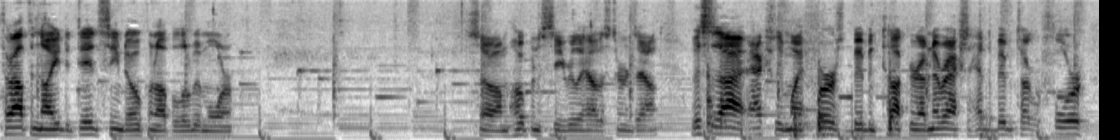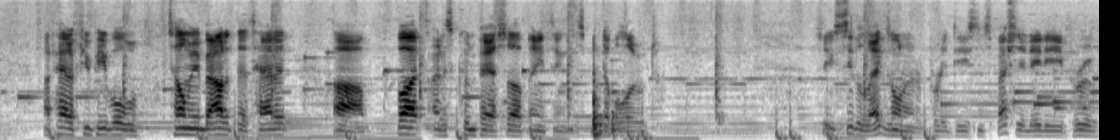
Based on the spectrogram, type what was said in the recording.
Throughout the night, it did seem to open up a little bit more. So I'm hoping to see really how this turns out. This is actually my first Bib and Tucker. I've never actually had the Bib and Tucker before. I've had a few people tell me about it that's had it. Uh, but I just couldn't pass up anything that's been double oaked. So you can see the legs on it are pretty decent, especially at 88 proof.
